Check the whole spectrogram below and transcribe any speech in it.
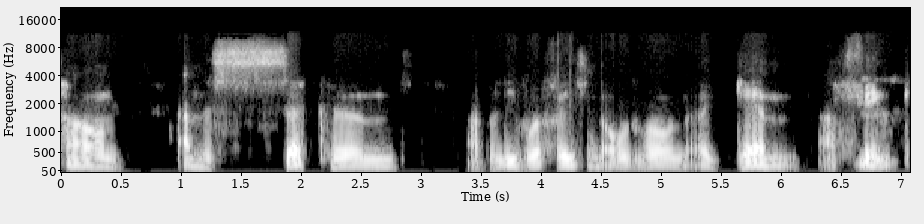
Town, and the second, I believe we're facing Old Roan again. I hmm. think mm.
